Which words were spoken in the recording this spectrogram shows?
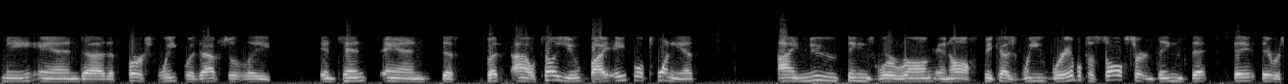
me. And uh, the first week was absolutely intense. And the but I'll tell you, by April 20th, I knew things were wrong and off because we were able to solve certain things that they, there was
